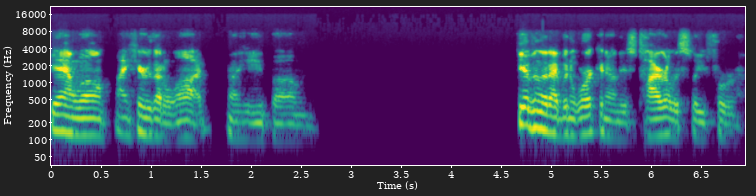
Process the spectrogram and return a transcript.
Yeah, well, I hear that a lot, Rahib. Um, given that I've been working on this tirelessly for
